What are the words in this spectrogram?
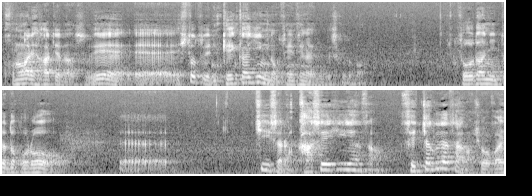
困り果てた末、えー一つ上に県会議員の先生がいるんですけども相談に行ったところ、えー小さな化成品屋さん接着剤さんを紹介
